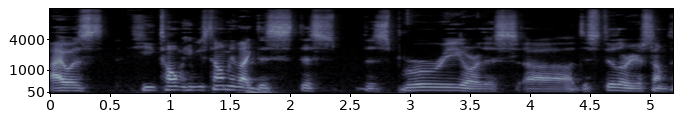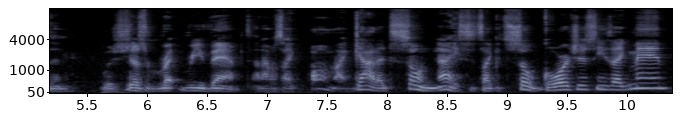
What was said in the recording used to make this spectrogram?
I was he told me he was telling me like this this this brewery or this uh, distillery or something was just re- revamped, and I was like, oh my god, it's so nice. It's like it's so gorgeous. And he's like, man,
